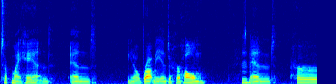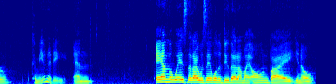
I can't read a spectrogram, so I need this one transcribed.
took my hand and you know brought me into her home mm-hmm. and her community. And and the ways that I was able to do that on my own by you know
